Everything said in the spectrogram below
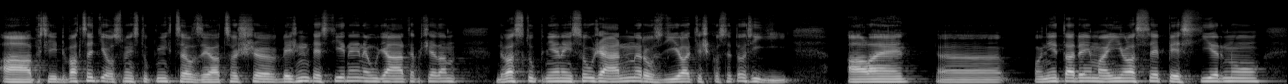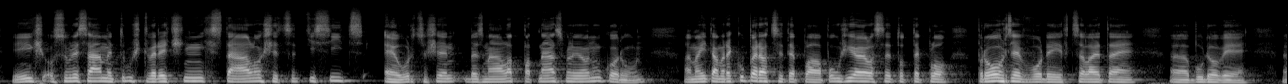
a při 28 stupních Celsia, což v běžném pěstírně neuděláte, protože tam 2 stupně nejsou žádný rozdíl a těžko se to řídí, ale uh, oni tady mají vlastně pěstírnu, jejichž 80 metrů čtverečních stálo 600 tisíc eur, což je bezmála 15 milionů korun, a mají tam rekuperaci tepla, používají vlastně to teplo pro ohřev vody v celé té eh, budově, eh,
